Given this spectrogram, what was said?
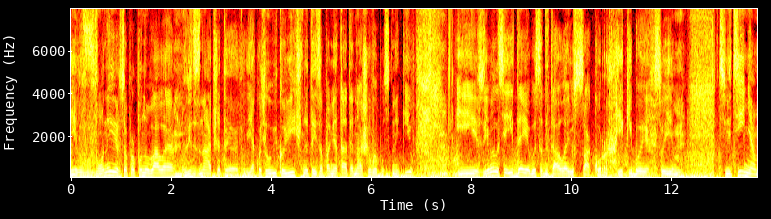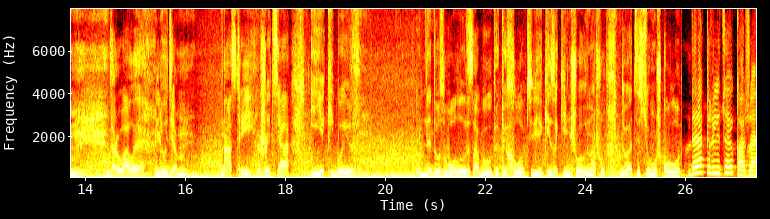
І вони запропонували відзначити, якось увіковічнити і запам'ятати наших випускників. І з'явилася ідея висадити алею сакур, які би своїм цвітінням дарували людям настрій, життя, і які би не дозволили забути тих хлопців, які закінчували нашу 27-му школу. Директор ліцею каже,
